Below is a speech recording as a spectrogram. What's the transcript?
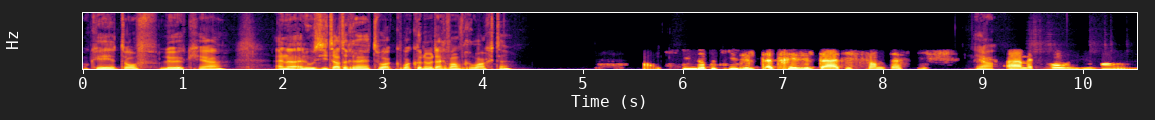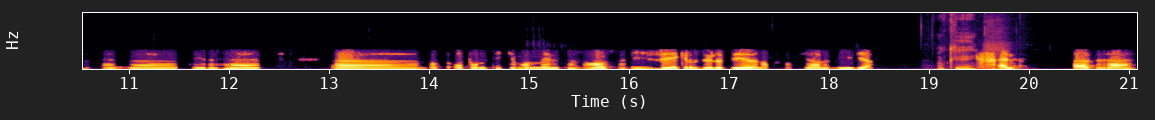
Oké, tof. Leuk, ja. En, eh, en hoe ziet dat eruit? Wat, wat kunnen we daarvan verwachten? Ik vind dat het, result- het resultaat is fantastisch. Ja. Eh, met volle humor en eh tederheid. Dat is authentieke momenten zoals we die zeker zullen delen op sociale media. Oké. En uiteraard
